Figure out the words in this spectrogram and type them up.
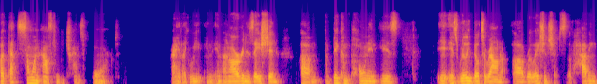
but that someone else can be transformed. Right? Like we in, in an organization, um, a big component is is really built around uh, relationships of having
